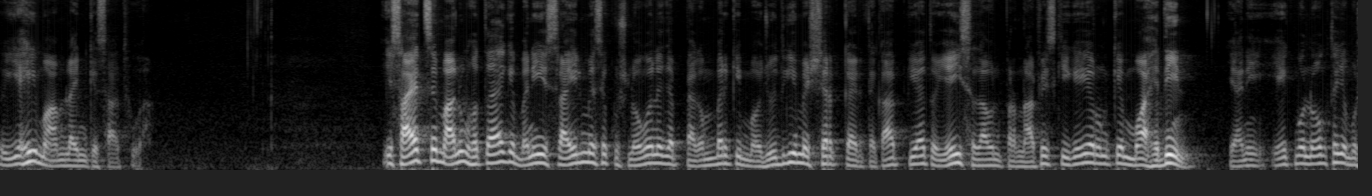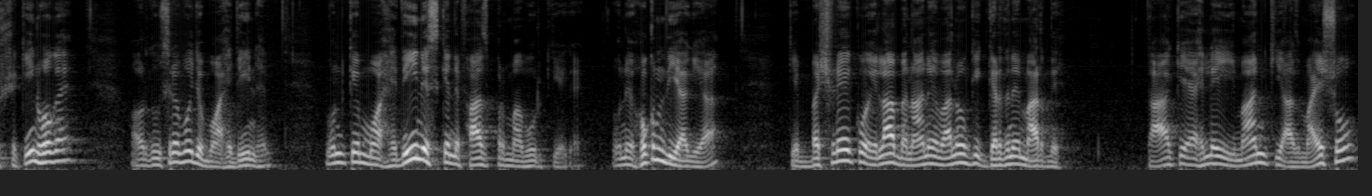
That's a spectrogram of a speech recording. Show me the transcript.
तो यही मामला इनके साथ हुआ। इस आयत से मालूम होता है कि बनी इसराइल में से कुछ लोगों ने जब पैगंबर की मौजूदगी में शर्क का इरतकब किया तो यही सज़ा उन पर नाफिज की गई और उनके माहिदीन यानी एक वो लोग थे जो मुशकिन हो गए और दूसरे वो जो माहिदीन हैं, उनके माहिदीन इसके नफाज पर मामूर किए गए। उन्हें हुक्म दिया गया कि बछड़े को इला बनाने वालों की गर्दनें मार दें, ताकि अहले ईमान की आजमाइश हो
